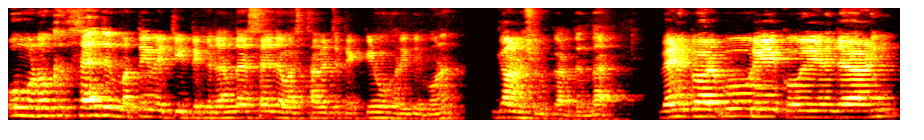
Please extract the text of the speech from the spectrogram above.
ਉਹ ਮਨੁੱਖ ਸਹਿਜ ਮਤੇ ਵਿੱਚ ਹੀ ਟਿਕ ਜਾਂਦਾ ਹੈ ਸਹਿਜ ਅਵਸਥਾ ਵਿੱਚ ਟਿਕ ਕੇ ਉਹ ਹਰੀ ਦੇ ਗੁਣ ਗਾਣ ਸ਼ੁਰੂ ਕਰ ਦਿੰਦਾ ਹੈ। ਵਿਣ ਗੁਰ ਪੂਰੇ ਕੋਈ ਨ ਜਾਣੀ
